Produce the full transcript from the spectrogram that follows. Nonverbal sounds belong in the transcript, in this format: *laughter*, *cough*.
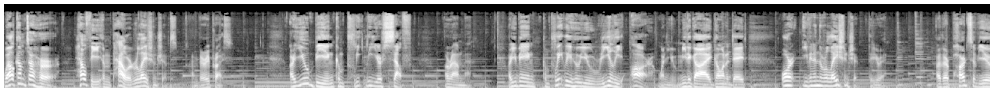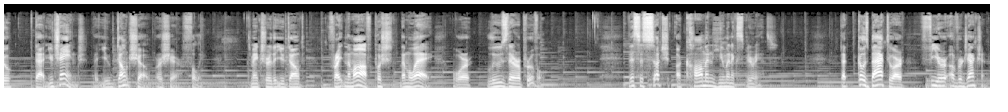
Welcome to Her Healthy, Empowered Relationships. I'm Barry Price. Are you being completely yourself around men? Are you being completely who you really are when you meet a guy, go on a date, or even in the relationship that you're in? Are there parts of you that you change, that you don't show or share fully? To make sure that you don't frighten them off, push them away, or lose their approval. This is such a common human experience that goes back to our fear of rejection.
